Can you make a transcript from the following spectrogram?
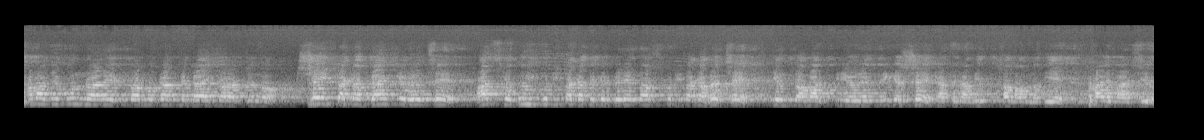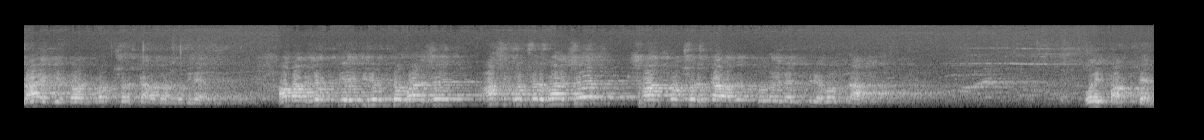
সামাজিক উন্নয়নের কর্মকাণ্ডে ব্যয় করার জন্য সেই টাকা ব্যাংকে রয়েছে। আজকে দুই কোটি টাকা থেকে বেড়ে দশ কোটি টাকা হয়েছে। কিন্তু আমার প্রিয় নেত্রীকে শেখ হাসিনা মিথ্যা মামলা দিয়ে ফাইভ মার্সি রায় দিয়ে দশ বছর কারাদণ্ড দিলেন। আমার নেত্রী এই বিরুদ্ধ বয়সে, আশি বছর বয়সে সাত বছর কারাদুদ্ধ রইলেন প্রিয় বন্ধুরা। উনি পারতেন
